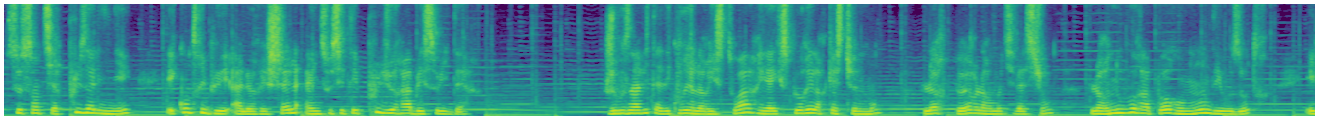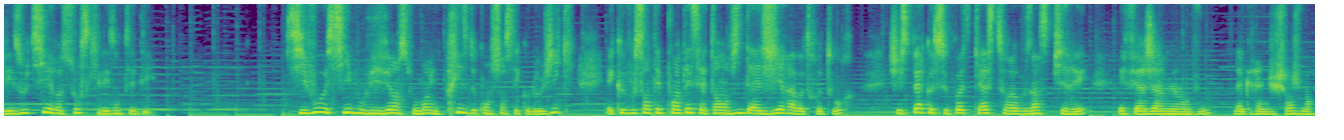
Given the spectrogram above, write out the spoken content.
se sentir plus alignés et contribuer à leur échelle à une société plus durable et solidaire. Je vous invite à découvrir leur histoire et à explorer leurs questionnements, leurs peurs, leurs motivations, leur nouveau rapport au monde et aux autres, et les outils et ressources qui les ont aidés. Si vous aussi vous vivez en ce moment une prise de conscience écologique et que vous sentez pointer cette envie d'agir à votre tour, j'espère que ce podcast saura vous inspirer et faire germer en vous la graine du changement.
